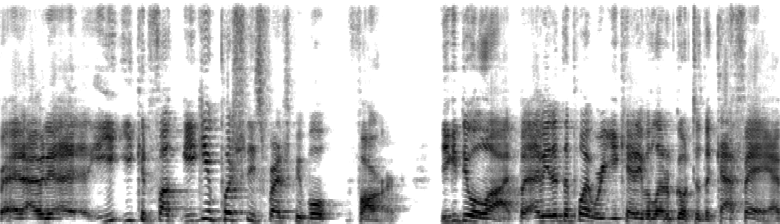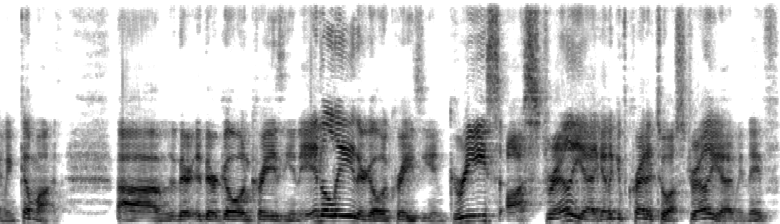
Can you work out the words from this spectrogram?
I mean, uh, you, you could fuck, you can push these French people far. You can do a lot, but I mean, at the point where you can't even let them go to the cafe. I mean, come on. Um, they're they're going crazy in Italy. They're going crazy in Greece, Australia. I got to give credit to Australia. I mean, they've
